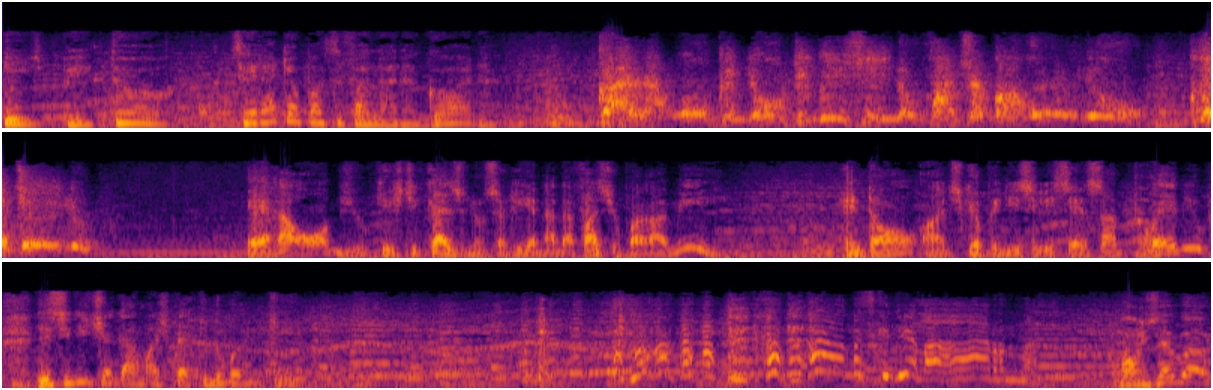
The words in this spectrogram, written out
Inspetor, será que eu posso falar agora? Cala a boca, idiota. E não faça barulho. Cretino. Era óbvio que este caso não seria nada fácil para mim. Então, antes que eu pedisse licença a prêmio, decidi chegar mais perto do bandido. ah, mas que bela arma. Monserrat,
